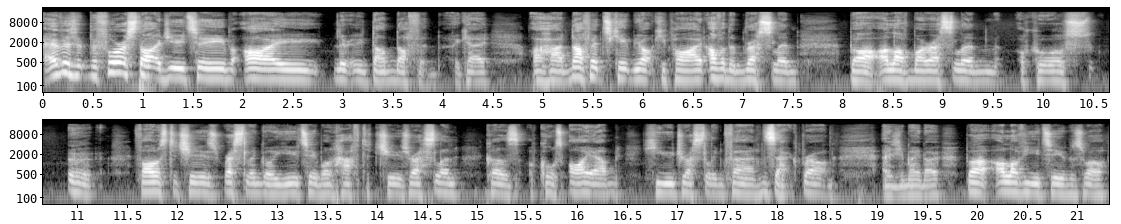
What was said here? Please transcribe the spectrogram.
ever before I started YouTube, I literally done nothing. Okay, I had nothing to keep me occupied other than wrestling. But I love my wrestling, of course. If I was to choose wrestling or YouTube, I'd have to choose wrestling because, of course, I am huge wrestling fan, Zak Brown, as you may know. But I love YouTube as well.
